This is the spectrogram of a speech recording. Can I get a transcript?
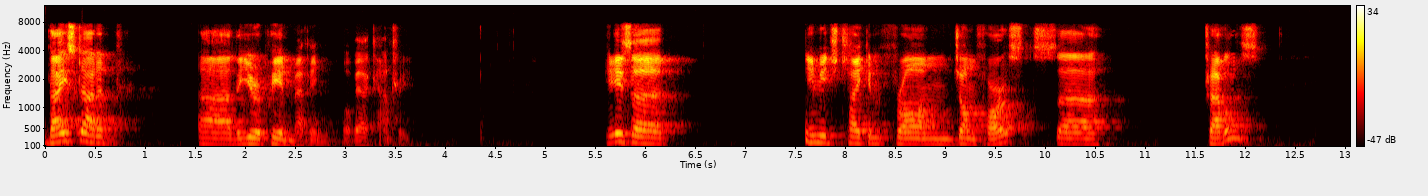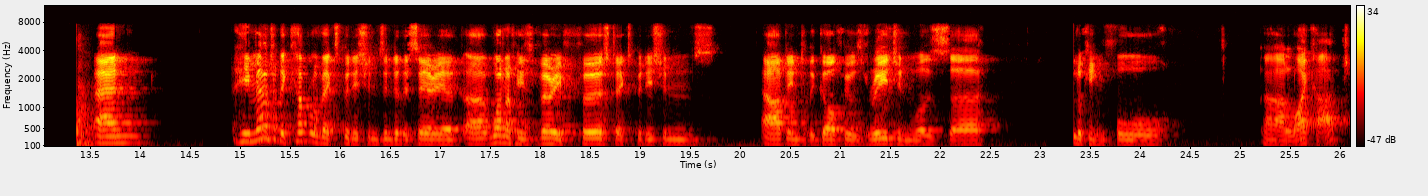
they started uh, the European mapping of our country. Here's a image taken from John Forrest's uh, travels. And he mounted a couple of expeditions into this area. Uh, one of his very first expeditions out into the Goldfields region was uh, looking for uh, Leichhardt.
